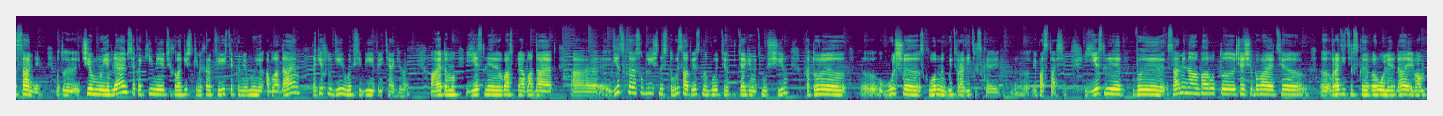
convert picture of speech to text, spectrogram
сами, вот, э, чем мы являемся, какими психологическими характеристиками мы обладаем, таких людей мы к себе и притягиваем. Поэтому, если у вас преобладает э, детская субличность, то вы, соответственно, будете притягивать мужчин, которые э, больше склонны быть в родительской э, ипостаси. Если вы сами, наоборот, э, чаще бываете в родительской роли, да, и вам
